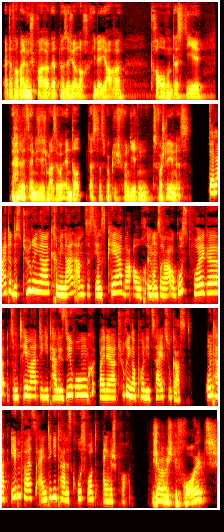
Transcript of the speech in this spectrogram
bei der Verwaltungssprache wird man sicher noch viele Jahre brauchen, dass die letztendlich sich mal so ändert, dass das wirklich von jedem zu verstehen ist. Der Leiter des Thüringer Kriminalamtes Jens Kehr war auch in unserer August-Folge zum Thema Digitalisierung bei der Thüringer Polizei zu Gast und hat ebenfalls ein digitales Grußwort eingesprochen. Ich habe mich gefreut,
